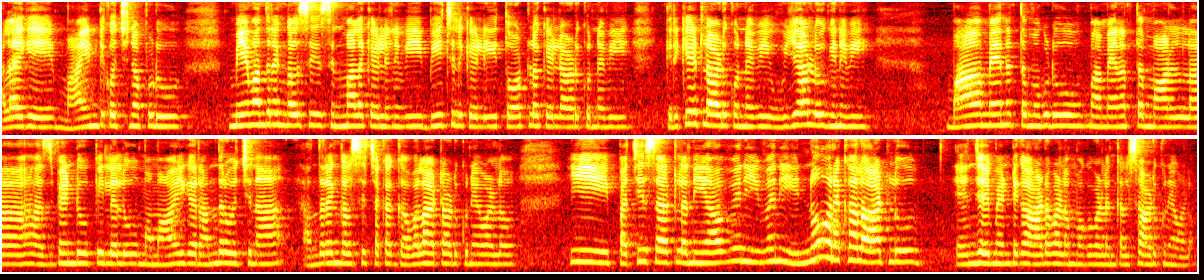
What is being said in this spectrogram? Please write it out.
అలాగే మా ఇంటికి వచ్చినప్పుడు మేమందరం కలిసి సినిమాలకు వెళ్ళినవి బీచ్లకు వెళ్ళి తోటలోకి వెళ్ళి ఆడుకున్నవి క్రికెట్లు ఆడుకున్నవి ఉయ్యాళ్ళు ఊగినవి మా మేనత్త మొగుడు మా మేనత్త వాళ్ళ హస్బెండ్ పిల్లలు మా మావయ్య గారు అందరూ వచ్చిన అందరం కలిసి చక్కగా గవలాట ఆడుకునేవాళ్ళం ఈ పచ్చిసాట్లని అవని ఇవని ఎన్నో రకాల ఆటలు ఎంజాయ్మెంట్గా ఆడవాళ్ళం మగవాళ్ళం కలిసి ఆడుకునేవాళ్ళం.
